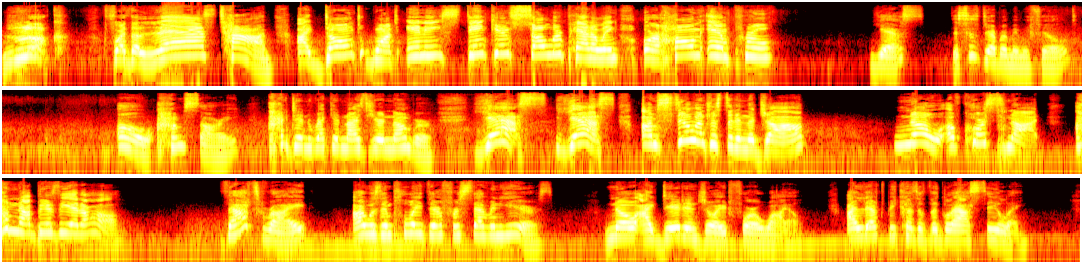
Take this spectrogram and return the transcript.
Look, for the last time, I don't want any stinking solar paneling or home improve. Yes, this is Deborah Mimifield. Oh, I'm sorry. I didn't recognize your number. Yes, yes, I'm still interested in the job. No, of course not. I'm not busy at all. That's right. I was employed there for seven years. No, I did enjoy it for a while. I left because of the glass ceiling.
